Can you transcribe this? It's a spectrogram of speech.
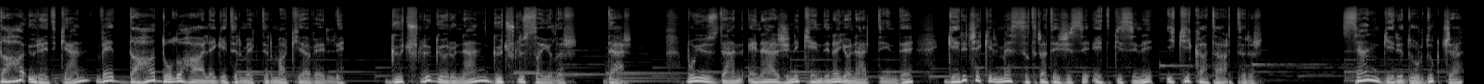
daha üretken ve daha dolu hale getirmektir Machiavelli. Güçlü görünen güçlü sayılır, der. Bu yüzden enerjini kendine yönelttiğinde geri çekilme stratejisi etkisini iki kat artırır. Sen geri durdukça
